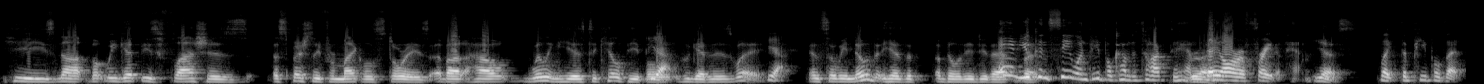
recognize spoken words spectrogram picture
he's not. But we get these flashes, especially from Michael's stories, about how willing he is to kill people Yeah. who get in his way. yeah. And so we know that he has the ability to do that. And you can see when people come to talk to him, Right. they are afraid of him. yes, Like the people that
